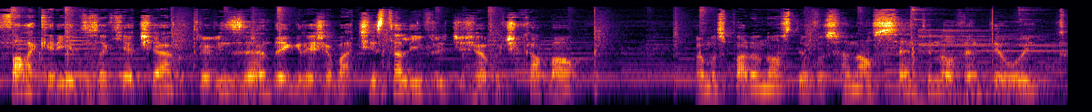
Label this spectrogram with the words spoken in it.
Fala, queridos, aqui é Tiago Trevisan, da Igreja Batista Livre de Jabuticabal. Vamos para o nosso devocional 198.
